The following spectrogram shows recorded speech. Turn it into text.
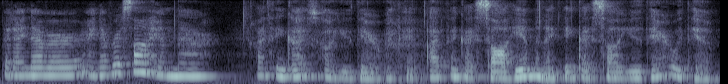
but I never I never saw him there. I think I saw you there with him. I think I saw him, and I think I saw you there with him.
